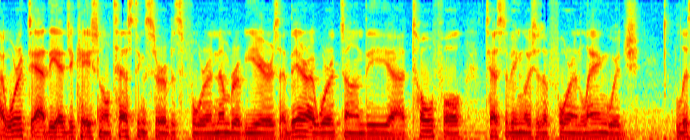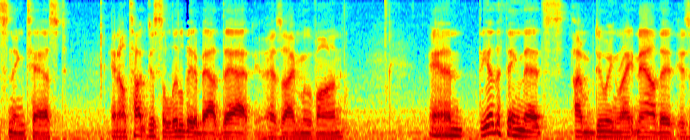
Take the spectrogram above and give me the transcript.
I worked at the Educational Testing Service for a number of years, and there I worked on the uh, TOEFL Test of English as a Foreign Language listening test. And I'll talk just a little bit about that as I move on. And the other thing that I'm doing right now that is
